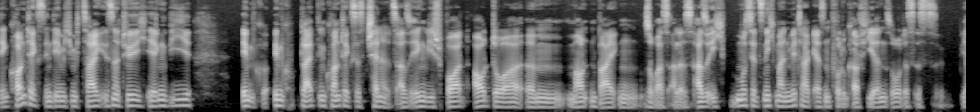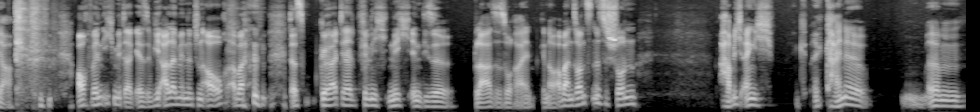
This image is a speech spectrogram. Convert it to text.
den Kontext, in dem ich mich zeige, ist natürlich irgendwie im, im, bleibt im Kontext des Channels, also irgendwie Sport, Outdoor, ähm, Mountainbiken, sowas alles. Also ich muss jetzt nicht mein Mittagessen fotografieren, so, das ist, ja, auch wenn ich Mittag esse, wie alle Menschen auch, aber das gehört ja, finde ich, nicht in diese Blase so rein, genau. Aber ansonsten ist es schon, habe ich eigentlich keine, ähm,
